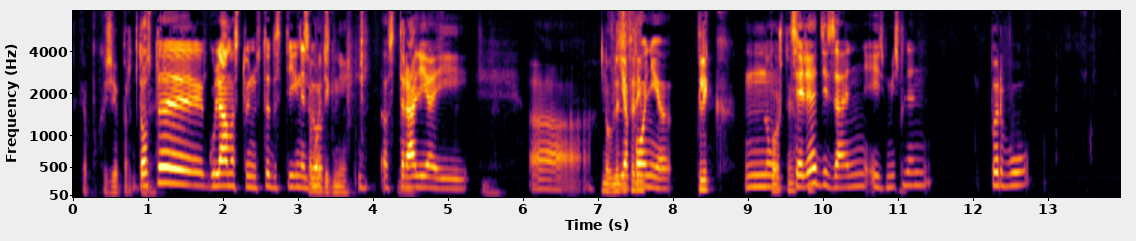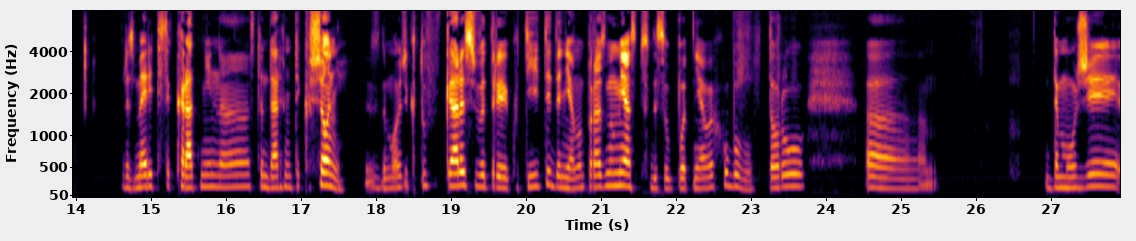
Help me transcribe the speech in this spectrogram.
Така, покажи я пред Доста е голяма стоеността да стигне Само до дигни. Австралия да. и... Да а, Но влиза Япония. В плик. Но почтенски. целият дизайн е измислен първо размерите са кратни на стандартните кашони, за да може като вкараш вътре котиите да няма празно място, да се оплътнява хубаво. Второ, а, да може...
